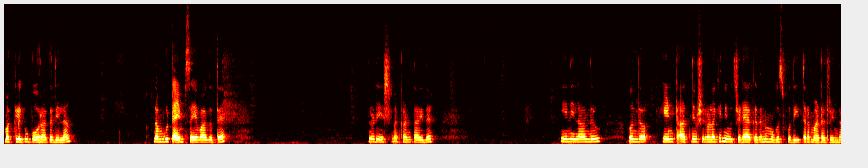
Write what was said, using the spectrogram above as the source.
ಮಕ್ಕಳಿಗೂ ಬೋರ್ ಆಗೋದಿಲ್ಲ. ನಮಗೂ ಟೈಮ್ ಸೇವ್ ಆಗುತ್ತೆ. ನೋಡಿ ಎಷ್ಟು ಚೆನ್ನಾಗಿ ಕಾಣ್ತಾ ಇದೆ. ಏನಿಲ್ಲ ಒಂದು ಒಂದು ಎಂಟು, ಹತ್ತು ನಿಮಿಷದೊಳಗೆ ನೀವು ಜಡೆ ಹಾಕೋದನ್ನು ಮುಗಿಸ್ಬೋದು ಈ ಥರ ಮಾಡೋದ್ರಿಂದ.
